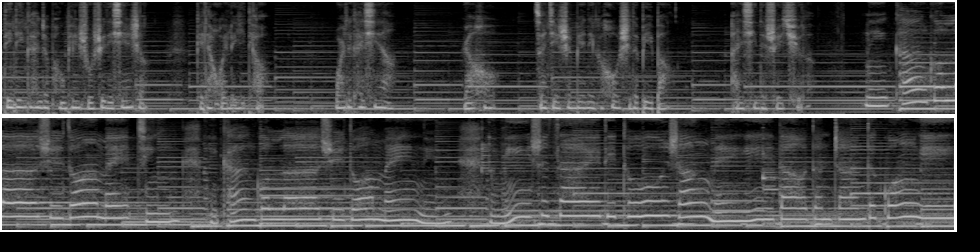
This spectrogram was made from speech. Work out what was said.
丁丁看着旁边熟睡的先生，给他回了一条：“玩得开心啊。”然后钻进身边那个厚实的臂膀，安心的睡去了。你看过了许多美景，你看过了许多美女，你迷失在地图上每一道短暂的光影。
